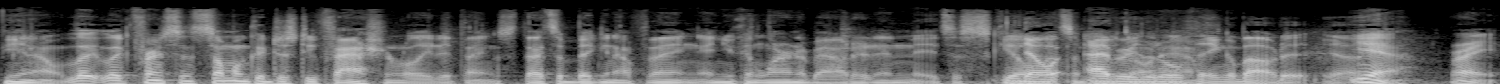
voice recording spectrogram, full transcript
you know, like like for instance, someone could just do fashion related things. That's a big enough thing, and you can learn about it, and it's a skill. know every little have. thing about it. Yeah. Yeah, right.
